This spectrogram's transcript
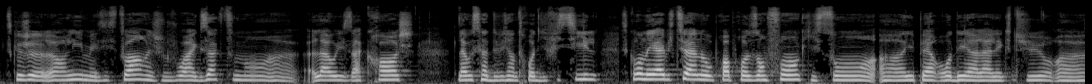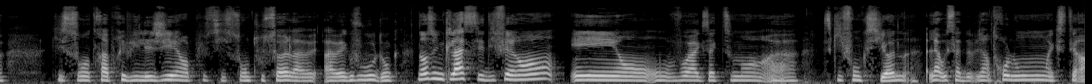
Parce que je leur lis mes histoires et je vois exactement euh, là où ils accrochent, là où ça devient trop difficile. Parce qu'on est habitué à nos propres enfants qui sont euh, hyper rodés à la lecture, euh, qui sont très privilégiés. En plus, ils sont tout seuls avec, vous. Donc, dans une classe, c'est différent et on, on voit exactement euh, ce qui fonctionne, là où ça devient trop long, etc.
